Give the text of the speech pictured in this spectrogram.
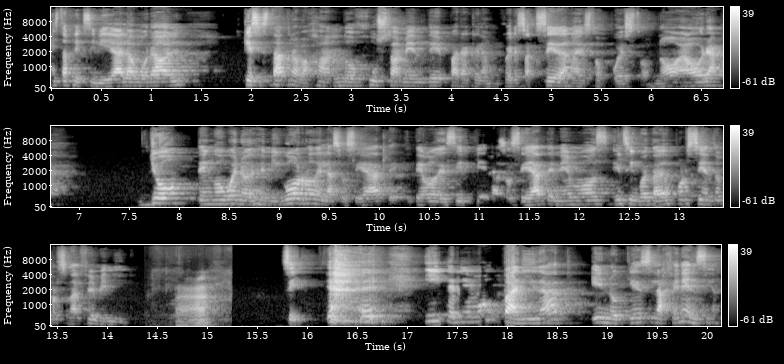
esta flexibilidad laboral que se está trabajando justamente para que las mujeres accedan a estos puestos, ¿no? Ahora, yo tengo, bueno, desde mi gorro de la sociedad, debo decir que en la sociedad tenemos el 52% de personal femenino. Ah. Sí. y tenemos paridad en lo que es la gerencia.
